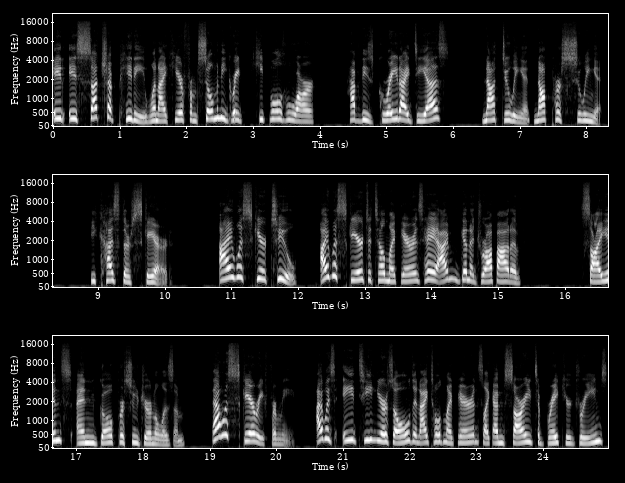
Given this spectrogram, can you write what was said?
It is such a pity when I hear from so many great people who are have these great ideas, not doing it, not pursuing it because they're scared. I was scared too. I was scared to tell my parents, hey, I'm going to drop out of science and go pursue journalism. That was scary for me. I was 18 years old and I told my parents, like, I'm sorry to break your dreams,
